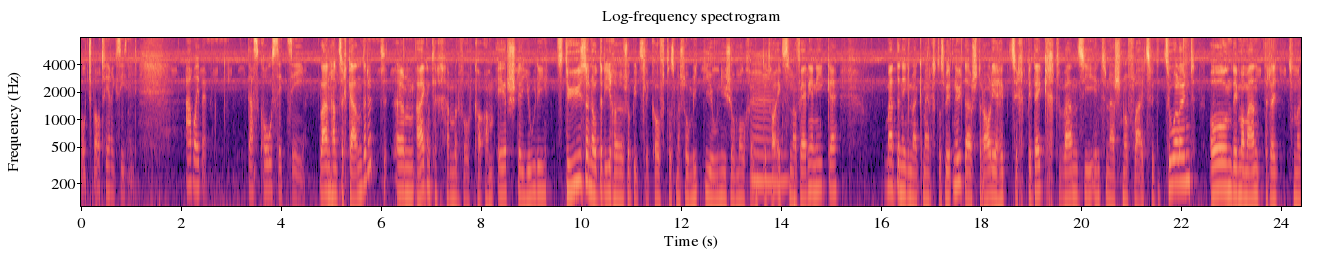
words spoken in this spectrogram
wo die Sportferien sind. Aber eben das große C. Pläne haben sich geändert. Ähm, eigentlich haben wir vor, am 1. Juli zu düsen. Oder ich habe schon ein bisschen gehofft, dass wir so Mitte Juni schon mal könnten. Ich habe extra noch Ferien eingegeben. Wir haben dann irgendwann gemerkt, das wird nichts. Australien hat sich bedeckt, wenn sie International Flights wieder zulassen. Und im Moment reden wir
